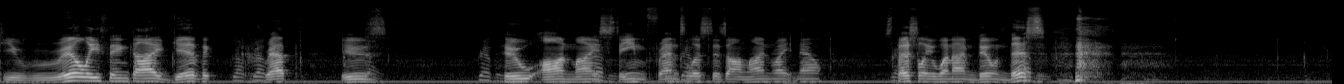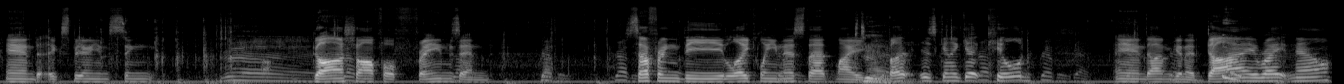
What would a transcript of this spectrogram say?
Do you really think I give a crap who's who on my Steam friends list is online right now? Especially when I'm doing this. and experiencing gosh awful frames and suffering the likeliness that my butt is gonna get killed and I'm gonna die right now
